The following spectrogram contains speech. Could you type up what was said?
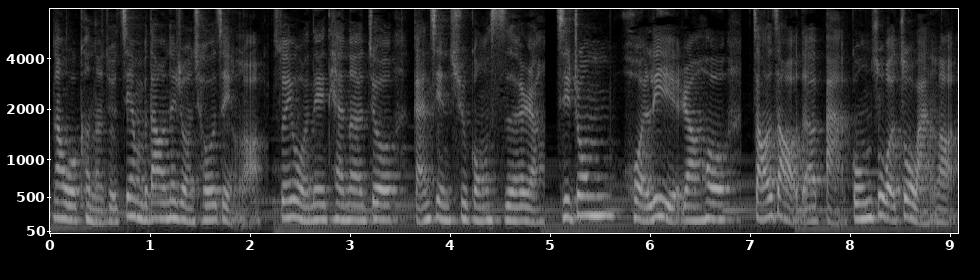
那我可能就见不到那种秋景了。所以我那天呢就赶紧去公司，然后集中火力，然后早早的把工作做完了。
